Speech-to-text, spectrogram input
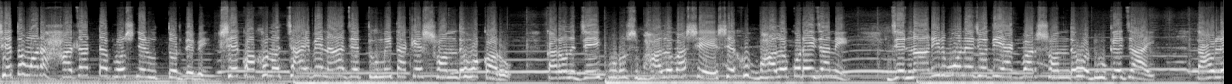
সে তোমার হাজারটা প্রশ্নের উত্তর দেবে। সে কখনো চাইবে না যে তুমি তাকে সন্দেহ করো, কারণ যেই পুরুষ ভালোবাসে, সে খুব ভালো করেই জানে যে নারীর মনে যদি একবার সন্দেহ ঢুকে যায় তাহলে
